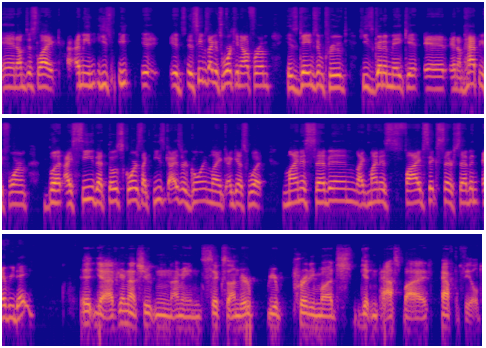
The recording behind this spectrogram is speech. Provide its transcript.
And I'm just like, I mean, he's he, it, it seems like it's working out for him. His game's improved. He's gonna make it, and and I'm happy for him. But I see that those scores, like these guys, are going like I guess what minus seven, like minus five, six, or seven every day. It, yeah, if you're not shooting, I mean, six under, you're pretty much getting passed by half the field.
